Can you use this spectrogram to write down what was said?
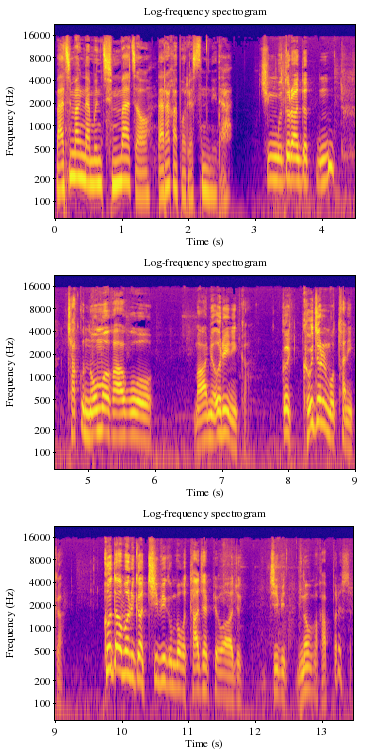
마지막 남은 집마저 날아가 버렸습니다. 친구들한테 음, 자꾸 넘어가고 마음이 어리니까 그 거절을 못 하니까 그러다 보니까 집이 그 뭐고 다 잡혀와가지고 집이 넘어가 버렸어요.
